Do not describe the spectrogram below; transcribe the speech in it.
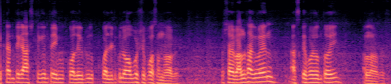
এখান থেকে আসতে কিন্তু এই কোয়ালিটিগুলো অবশ্যই পছন্দ হবে। তো সবাই ভালো থাকবেন। আজকে পর্যন্তই। আল্লাহ হাফেজ।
